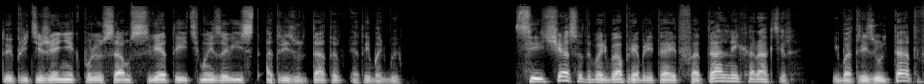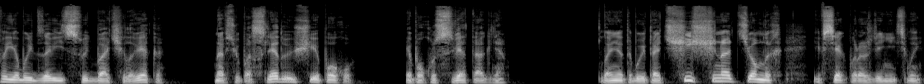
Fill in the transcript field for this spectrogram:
то и притяжение к полюсам света и тьмы зависит от результатов этой борьбы. Сейчас эта борьба приобретает фатальный характер, ибо от результатов ее будет зависеть судьба человека на всю последующую эпоху, эпоху света огня. Планета будет очищена от темных и всех порождений тьмы,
